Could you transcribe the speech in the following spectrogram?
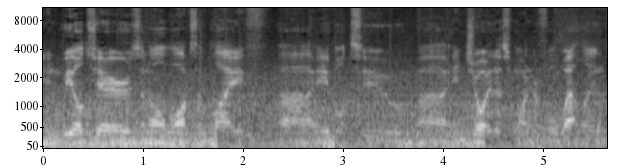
in wheelchairs and all walks of life uh, able to uh, enjoy this wonderful wetland.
